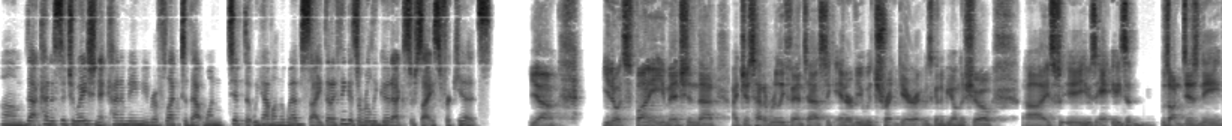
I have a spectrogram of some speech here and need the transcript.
um, that kind of situation, it kind of made me reflect to that one tip that we have on the website that I think is a really good exercise for kids. Yeah. You know, it's funny you mentioned that. I just had a really fantastic interview with Trent Garrett, who's going to be on the show. Uh, he was he was on Disney,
